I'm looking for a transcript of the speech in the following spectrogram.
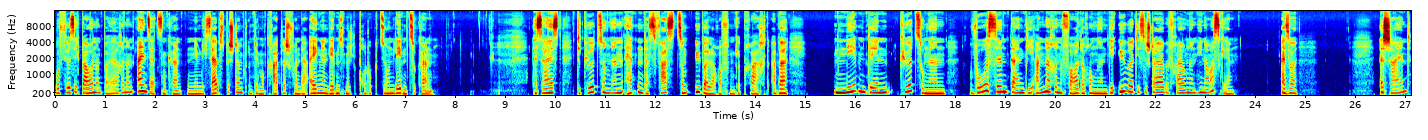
wofür sich Bauern und Bäuerinnen einsetzen könnten, nämlich selbstbestimmt und demokratisch von der eigenen Lebensmittelproduktion leben zu können. Es heißt, die Kürzungen hätten das Fass zum Überlaufen gebracht, aber neben den Kürzungen, wo sind dann die anderen Forderungen, die über diese Steuerbefreiungen hinausgehen? Also es scheint,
